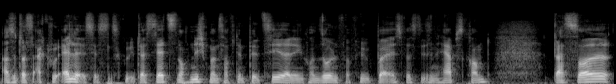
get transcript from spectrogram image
Also das aktuelle Assassin's Creed, das jetzt noch nicht mal auf dem PC oder den Konsolen verfügbar ist, was diesen Herbst kommt. Das soll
